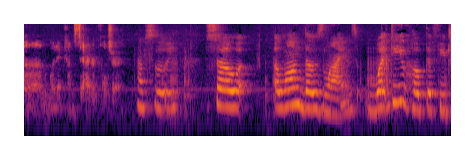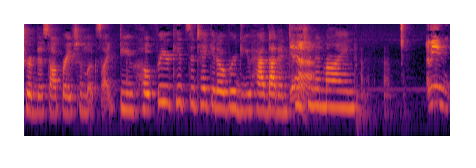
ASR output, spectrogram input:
um, when it comes to agriculture. Absolutely. So along those lines, what do you hope the future of this operation looks like? Do you hope for your kids to take it over? Do you have that intention yeah. in mind? I mean,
